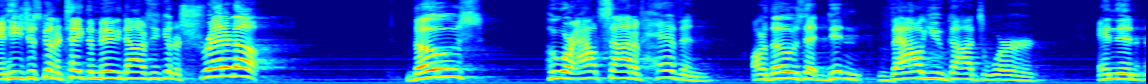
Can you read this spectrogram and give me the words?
and he's just going to take the million dollars, he's going to shred it up those who are outside of heaven are those that didn't value God's word and then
